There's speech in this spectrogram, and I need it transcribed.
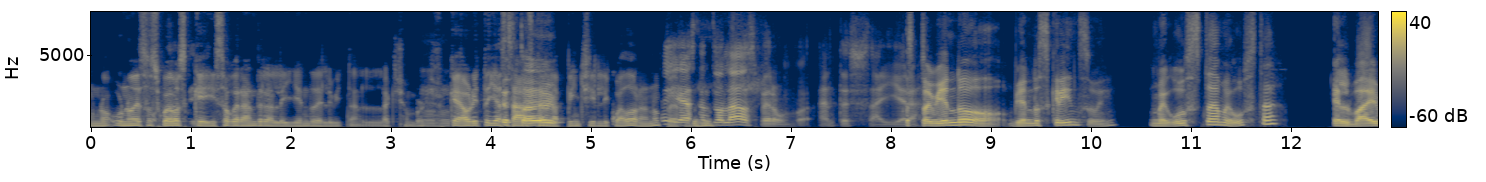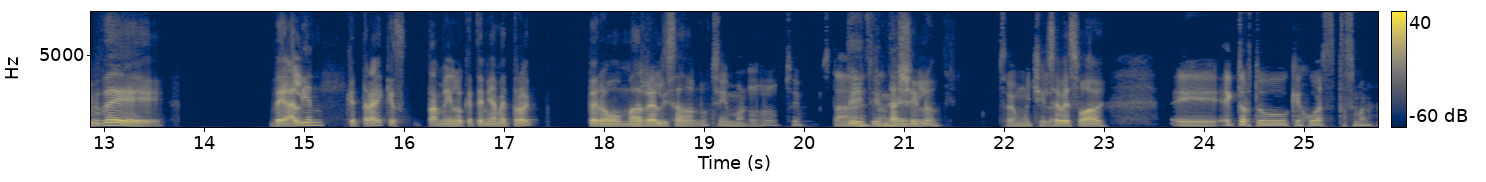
Uno, uno de esos juegos que hizo grande la leyenda del Vita, el Action Verge. Ujú. Que ahorita ya está hasta en la pinche licuadora, ¿no? Sí, Pero, ya está en todos lados, pero antes ahí era. Estoy viendo, viendo screens, güey. Me gusta, me gusta. El vibe de, de Alien que trae, que es también lo que tenía Metroid, pero más realizado, ¿no? sí, mon, sí, está, Sí, está- tiene- Está chilo. se ve muy chido. Se ve suave. Eh, Héctor, ¿tú qué jugaste esta semana?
